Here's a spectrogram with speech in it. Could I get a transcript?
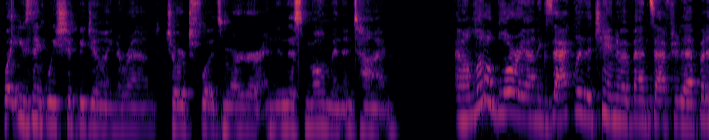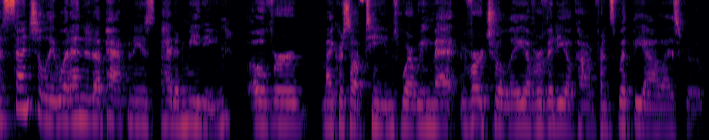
what you think we should be doing around George Floyd's murder and in this moment in time. I'm a little blurry on exactly the chain of events after that, but essentially what ended up happening is I had a meeting over Microsoft Teams where we met virtually over video conference with the Allies Group.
